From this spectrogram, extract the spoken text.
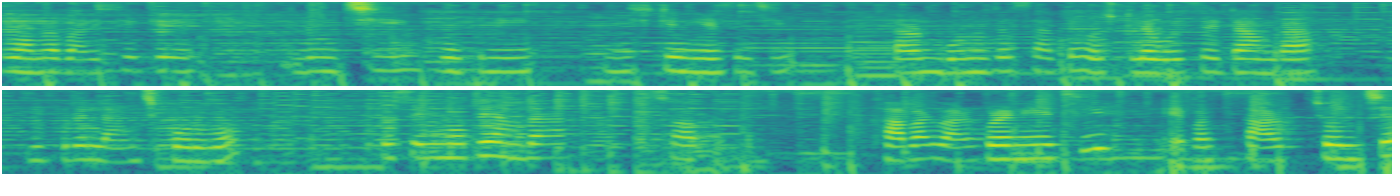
তো আমরা বাড়ি থেকে লুচি, ঘুগনি, মিষ্টি নিয়ে এসেছি। কারণ বন্ধুদের সাথে হোস্টেলে বসে এটা আমরা দুপুরে লাঞ্চ করব। তো সেই মতোই আমরা সব খাবার বার করে নিয়েছি। এবার সার্ভ চলছে।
